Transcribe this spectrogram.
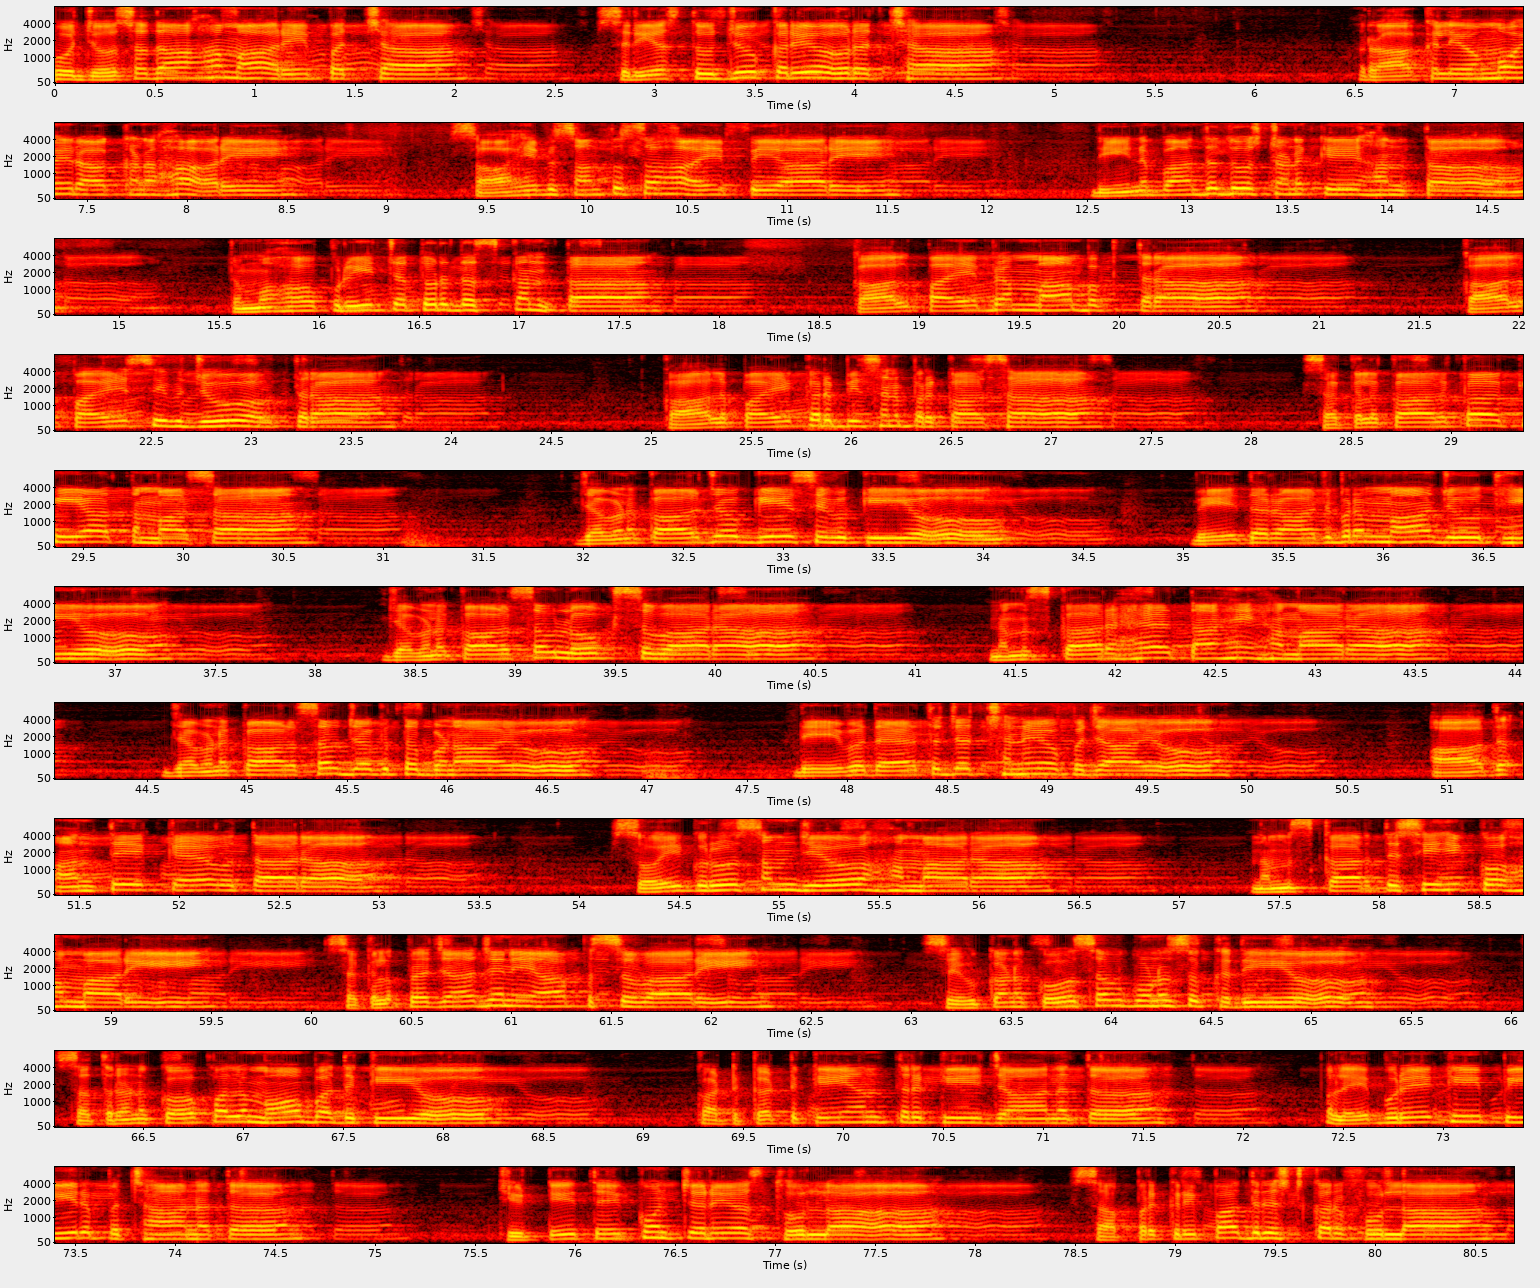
ਹੋ ਜੋ ਸਦਾ ਹਮਾਰੇ ਪੱਛਾ। ਸ੍ਰੀ ਅਸਤੁ ਜੋ ਕਰਿਓ ਰੱਛਾ। ਰਾਖ ਲਿਓ ਮੋਹਿ ਰਾਖਣ ਹਾਰੇ। ਸਾਹਿਬ ਸੰਤ ਸਹਾਏ ਪਿਆਰੇ। ਦੀਨ ਬੰਦ ਦੁਸ਼ਟਣ ਕੇ ਹੰਤਾ। ਤੁਮਹੁ ਪ੍ਰੀ ਚਤੁਰਦਸਕੰਤਾ ਕਾਲ ਪਾਏ ਬ੍ਰਹਮਾ ਬਪਤਰਾ। ਕਾਲ ਪਾਏ ਸਿਵ ਜੋ ਅਵਤਰਾ। ਕਾਲ ਪਾਏ ਕਰ ਬਿਸਨ ਪ੍ਰਕਾਸ਼ਾ। ਸਕਲ ਕਾਲ ਕਾ ਕੀਆ ਤਮਾਸਾ ਜਵਨ ਕਾਲ ਜੋਗੀ ਸਿਵ ਕੀਓ ਵੇਦ ਰਾਜ ਬ੍ਰਹਮਾ ਜੋ ਥਿਓ ਜਵਨ ਕਾਲ ਸਭ ਲੋਕ ਸਵਾਰਾ ਨਮਸਕਾਰ ਹੈ ਤਾਹੇ ਹਮਾਰਾ ਜਵਨ ਕਾਲ ਸਭ ਜਗਤ ਬਣਾਇਓ ਦੇਵ ਦੈਤ ਜਛਨ ਉਪਜਾਇਓ ਆਦ ਅੰਤੇ ਕੈ ਅਵਤਾਰਾ ਸੋਈ ਗੁਰੂ ਸਮਝਿਓ ਹਮਾਰਾ ਨਮਸਕਾਰ ਤਿਸਿ ਕੋ ਹਮਾਰੀ, ਸਕਲ ਪ੍ਰਜਾ ਜਨ ਆਪ ਸਵਾਰੀ। ਸਿਵਕਣ ਕੋ ਸਭ ਗੁਣ ਸੁਖ ਦਿਓ ਸਤਰਨ ਕੋ ਪਲ ਮੋਹ ਬਦ ਕੀਓ। ਕਟ ਕਟ ਕੇ ਅੰਤਰ ਕੀ ਜਾਣਤ, ਭਲੇ ਬੁਰੇ ਕੀ ਪੀਰ ਪਛਾਨਤ। ਚਿੱਟੀ ਤੇ ਕੁੰਚਰ ਅਸਥੂਲਾ, ਸਾਪਰ ਕਿਰਪਾ ਦ੍ਰਿਸ਼ਟ ਕਰ ਫੂਲਾ।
